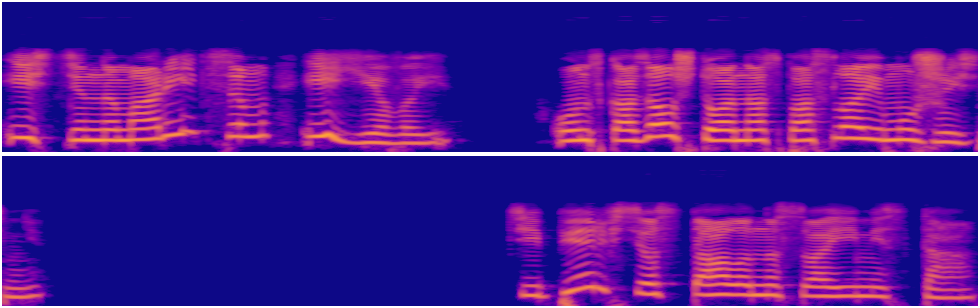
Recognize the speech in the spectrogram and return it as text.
истинным арийцем и Евой? Он сказал, что она спасла ему жизнь. Теперь все стало на свои места.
